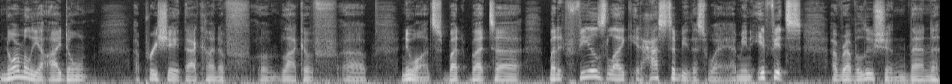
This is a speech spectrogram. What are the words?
normally I don't appreciate that kind of uh, lack of uh, nuance but but uh, but it feels like it has to be this way. I mean if it's a revolution then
